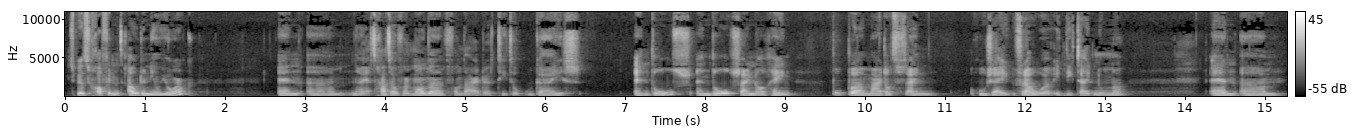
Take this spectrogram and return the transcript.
Het speelt zich af in het oude New York. En um, nou ja, het gaat over mannen, vandaar de titel Guys en Dolls. En dolls zijn dan geen poppen, maar dat zijn hoe zij vrouwen in die tijd noemen. En um,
